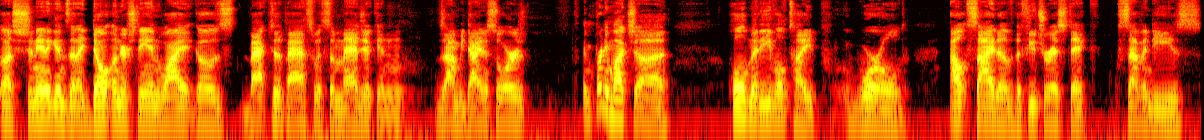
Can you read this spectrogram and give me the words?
uh, shenanigans that I don't understand why it goes back to the past with some magic and zombie dinosaurs and pretty much a whole medieval type world outside of the futuristic 70s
